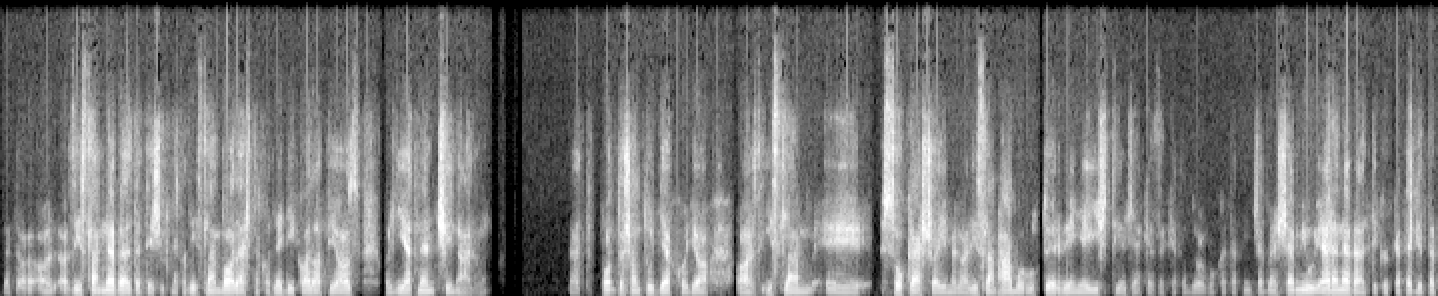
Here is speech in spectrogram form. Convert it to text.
Tehát az iszlám neveltetésüknek, az iszlám vallásnak az egyik alapja az, hogy ilyet nem csinálunk. Tehát pontosan tudják, hogy a, az iszlám eh, szokásai, meg az iszlám háború törvényei is tiltják ezeket a dolgokat. Tehát nincs ebben semmi új, erre nevelték őket. Tehát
